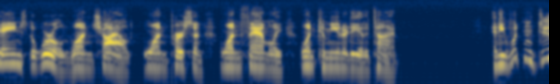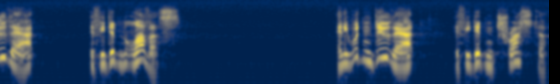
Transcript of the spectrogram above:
change the world one child, one person, one family, one community at a time. And he wouldn't do that if he didn't love us. And he wouldn't do that if he didn't trust us.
